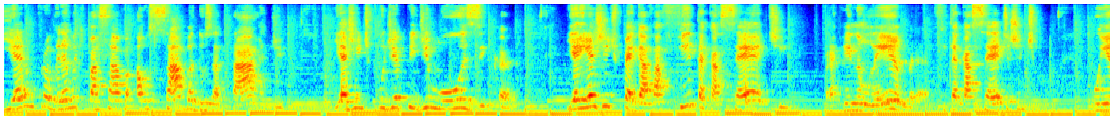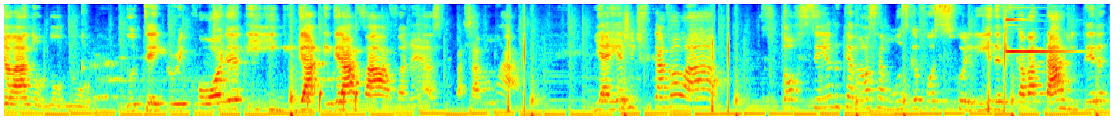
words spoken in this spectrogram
E era um programa que passava aos sábados à tarde e a gente podia pedir música. E aí a gente pegava a fita cassete, para quem não lembra, fita cassete a gente punha lá no, no, no, no tape recorder e, e, e, gravava, né? Passava um rádio. E aí a gente ficava lá, torcendo que a nossa música fosse escolhida, ficava a tarde inteira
